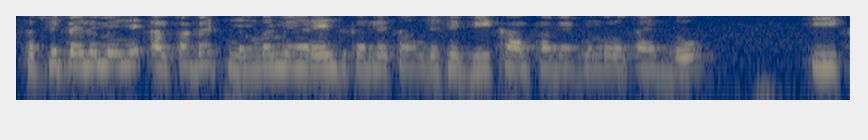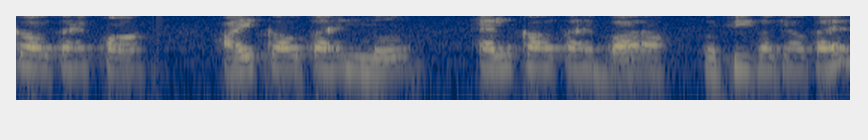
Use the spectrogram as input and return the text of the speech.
सबसे पहले मैं इन्हें अल्फ़ाबेट नंबर में अरेंज कर लेता हूँ। जैसे बी का अल्फ़ाबेट नंबर होता है दो ई e का होता है पाँच आई का होता है नौ एल का होता है बारह और पी का क्या होता है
